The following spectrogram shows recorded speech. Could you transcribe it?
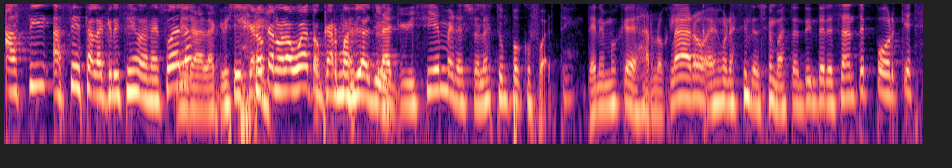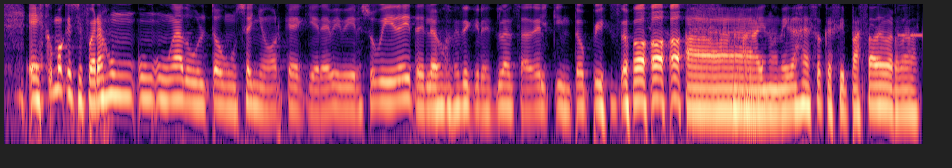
así, así está la crisis de Venezuela. Mira, la crisis- Y creo que no la voy a tocar más de allí. La crisis en Venezuela está un poco fuerte. Tenemos que dejarlo claro. Es una situación bastante interesante porque es como que si fueras un, un- un adulto, un señor que quiere vivir su vida y te, luego te quieres lanzar del quinto piso. Ay, no digas eso, que sí pasa de verdad.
